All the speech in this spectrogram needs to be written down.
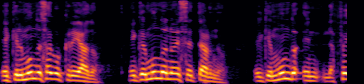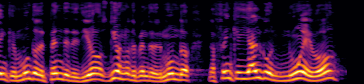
En que el mundo es algo creado, en que el mundo no es eterno, el que el mundo, en la fe en que el mundo depende de Dios, Dios no depende del mundo, la fe en que hay algo nuevo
